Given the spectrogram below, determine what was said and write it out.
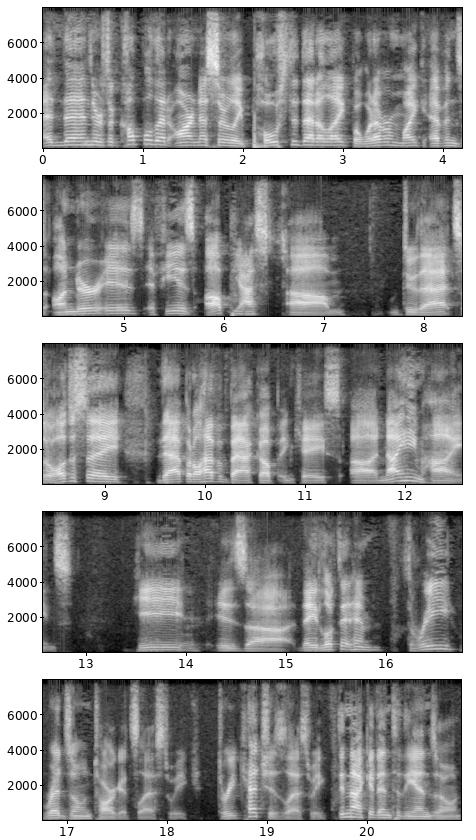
And then there's a couple that aren't necessarily posted that I like, but whatever Mike Evans under is, if he is up, Yes. um, do that. So I'll just say that, but I'll have a backup in case. Uh, Nyheim Hines, he is. Uh, they looked at him three red zone targets last week, three catches last week. Did not get into the end zone,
